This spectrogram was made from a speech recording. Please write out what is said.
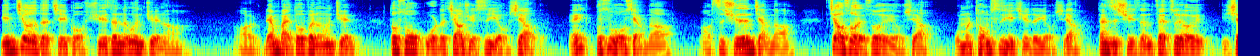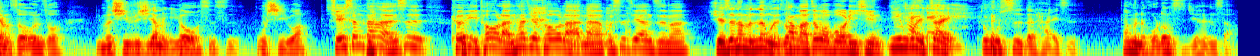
研究的结果，学生的问卷哦哦，两百多份的问卷都说我的教学是有效的。诶，不是我讲的哦，哦，是学生讲的哦。教授也说有效，我们同事也觉得有效，但是学生在最后一项的时候问说：“你们希不希望以后我实施？”不希望。学生当然是可以偷懒，他就偷懒啊，不是这样子吗？学生他们认为说：“干嘛这么玻璃心？”因为在都市的孩子，他们的活动时间很少，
